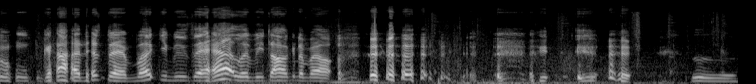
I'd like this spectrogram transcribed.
God, that's that monkey music Atlas be talking about. you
